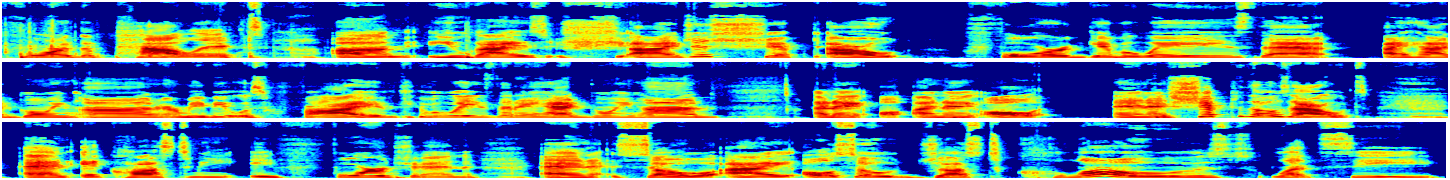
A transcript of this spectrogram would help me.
for the palette, um, you guys, I just shipped out four giveaways that I had going on, or maybe it was five giveaways that I had going on. And I, and I all, and I shipped those out and it cost me a fortune. And so I also just closed, let's see,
